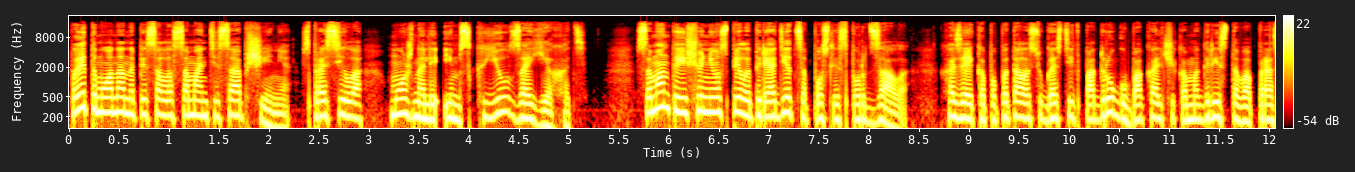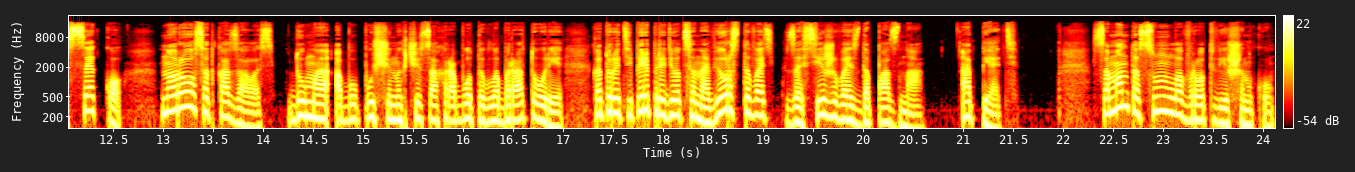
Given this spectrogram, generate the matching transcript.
Поэтому она написала Саманте сообщение, спросила, можно ли им с Кью заехать. Саманта еще не успела переодеться после спортзала. Хозяйка попыталась угостить подругу бокальчиком игристого просекко, но Роуз отказалась, думая об упущенных часах работы в лаборатории, которые теперь придется наверстывать, засиживаясь допоздна. Опять. Саманта сунула в рот вишенку.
